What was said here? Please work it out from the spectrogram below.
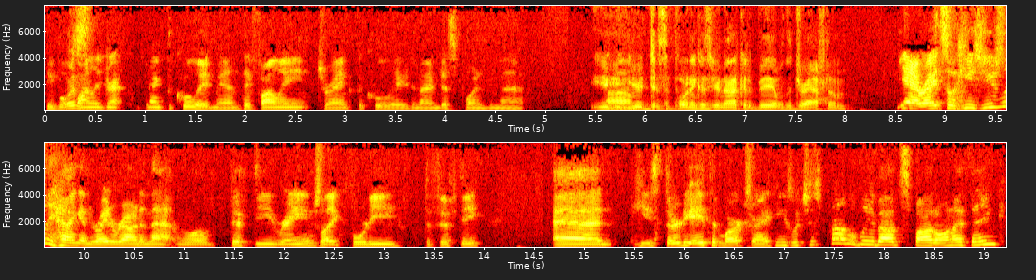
People finally drank drank the Kool Aid, man. They finally drank the Kool Aid, and I'm disappointed in that. You, um, you're disappointed because you're not going to be able to draft him. Yeah, right. So he's usually hanging right around in that 50 range, like 40 to 50, and he's 38th in Mark's rankings, which is probably about spot on, I think.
